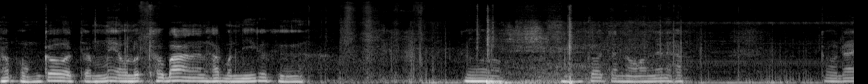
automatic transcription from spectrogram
ครับผมก็จะไม่เอารถเข้าบ้านนะครับ วันนี้ก็คือก็ผมก็จะนอนแล้วนะครับ ก็ได้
